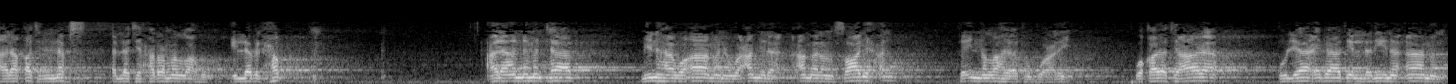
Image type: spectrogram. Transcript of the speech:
على قتل النفس التي حرم الله إلا بالحق على أن من تاب منها وآمن وعمل عملا صالحا فإن الله يتوب عليه. وقال تعالى قل يا عبادي الذين آمنوا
